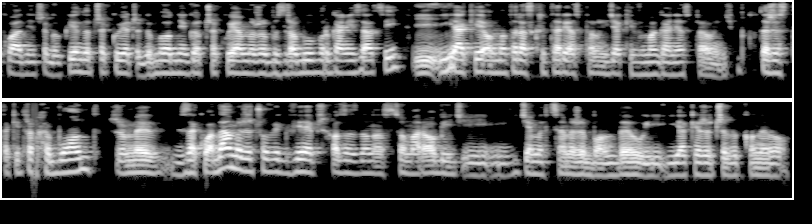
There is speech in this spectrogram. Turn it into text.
dokładnie, czego klient oczekuje, czego my od niego oczekujemy, żeby zrobił w organizacji i, jakie on ma teraz kryteria spełnić, jakie wymagania spełnić. Bo to też jest taki trochę błąd, że my zakładamy, że człowiek wie, przychodząc do nas, co ma robić i, i gdzie my chcemy, żeby on był i, i jakie rzeczy wykonywał.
